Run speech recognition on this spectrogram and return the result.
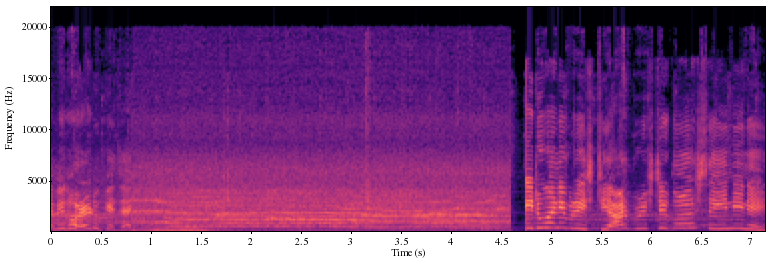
আমি ঘরে ঢুকে যাই। এইটুখানি বৃষ্টি, আর বৃষ্টির কোনো সিনই নেই।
